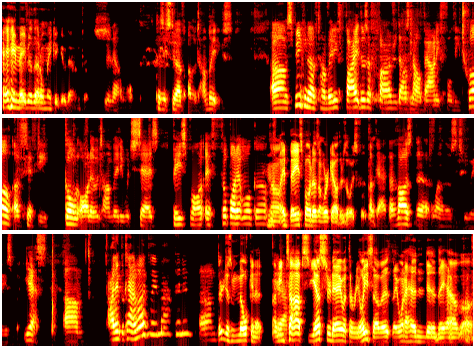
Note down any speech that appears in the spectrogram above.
hey, maybe that'll make it go down in price. You know, because they still have other Tom Brady's. Um, speaking of Tom Brady, five, there's a five hundred thousand dollar bounty for the twelve of fifty gold auto Tom Brady, which says baseball. If football didn't work out, No, if baseball doesn't work out, there's always football. okay, that was the one of those two ways. But yes, um, I think they're kind of ugly in my opinion. Um, They're just milking it. I Yeah. mean, Topps yesterday with the release of it, they went ahead and did. They have uh,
